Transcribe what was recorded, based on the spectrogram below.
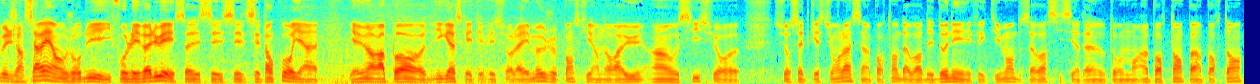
Mais j'en sais rien aujourd'hui, il faut l'évaluer, c'est en cours. Il y, a, eu un rapport d'IGAS qui a été fait sur l'AME, je pense qu'il y en aura eu un aussi sur, sur cette question-là. C'est important d'avoir des données, effectivement, de savoir si c'est un retournement important, pas important,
